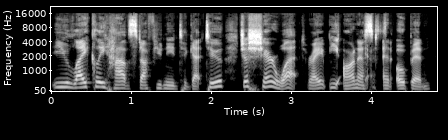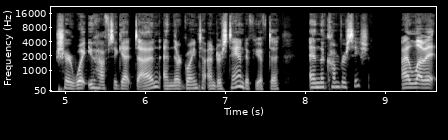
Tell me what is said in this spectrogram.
You likely have stuff you need to get to. Just share what, right? Be honest Yes. and open. Share what you have to get done and they're going to understand if you have to end the conversation. I love it.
